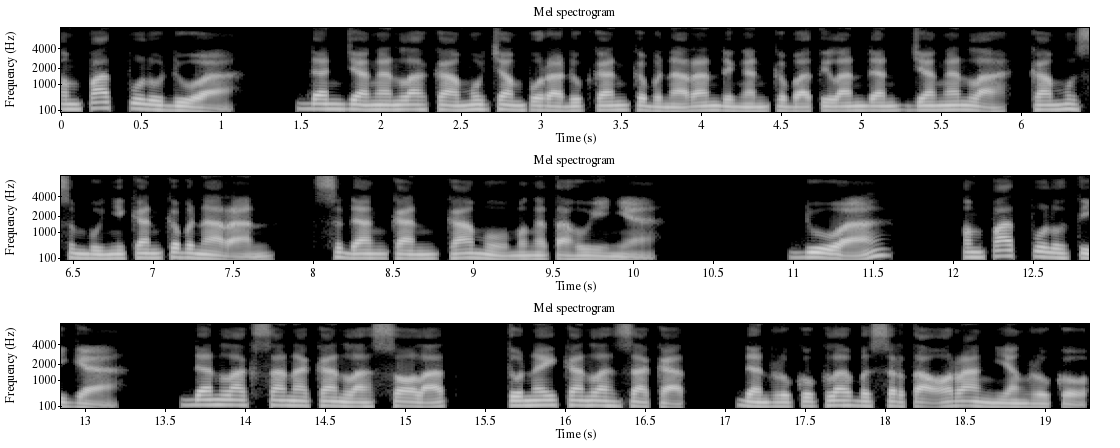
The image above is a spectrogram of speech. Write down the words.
42. Dan janganlah kamu campur adukan kebenaran dengan kebatilan dan janganlah kamu sembunyikan kebenaran, sedangkan kamu mengetahuinya. 2. 43. Dan laksanakanlah sholat, tunaikanlah zakat, dan rukuklah beserta orang yang rukuk.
